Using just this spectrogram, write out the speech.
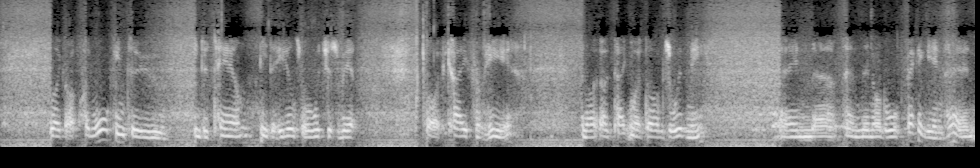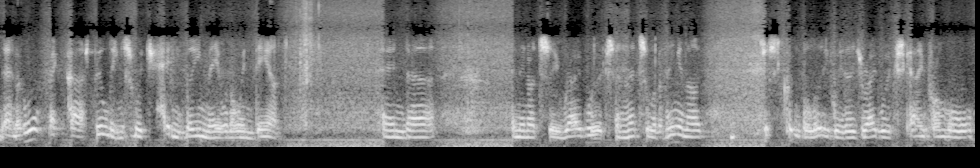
like I, would walk into into town, into Healesville, which is about 5k from here. And I, I'd take my dogs with me, and uh, and then I'd walk back again, and, and I'd walk back past buildings which hadn't been there when I went down, and uh, and then I'd see roadworks and that sort of thing, and I just couldn't believe where these roadworks came from or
